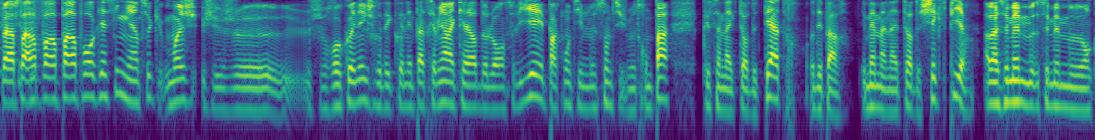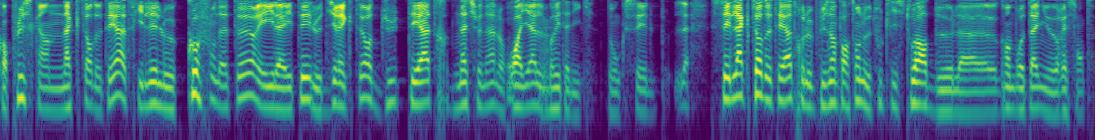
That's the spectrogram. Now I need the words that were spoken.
par, par- par- par rapport au casting, il y a un truc. Moi, je, je, je- je reconnais que je ne connais pas très bien la carrière de Laurence Olivier. Et par contre, il me semble, si je me trompe pas, que c'est un acteur de théâtre au départ. Et même un de Shakespeare. Ah bah c'est même, c'est même encore plus qu'un acteur de théâtre. Il est le cofondateur et il a été le directeur du Théâtre National Royal Britannique. Donc c'est, c'est l'acteur de théâtre le plus important de toute l'histoire de la Grande-Bretagne récente.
